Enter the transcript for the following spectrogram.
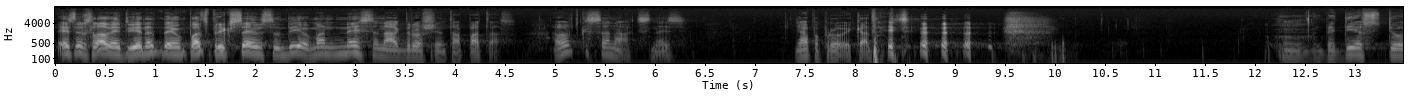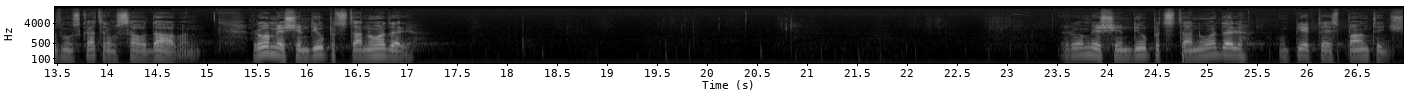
es varu slavēt vienatnē un pats priekš sevis un Dievu. Man nesanāk droši vien tāpatās. Varbūt, kas sanāk, tas nezinu. Jāpaprovi kādreiz. Mm, bet Dievs dod mums katram savu dāvanu. Romiešiem 12. nodaļa. Romiešiem 12. nodaļa un 5. pantiņš.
